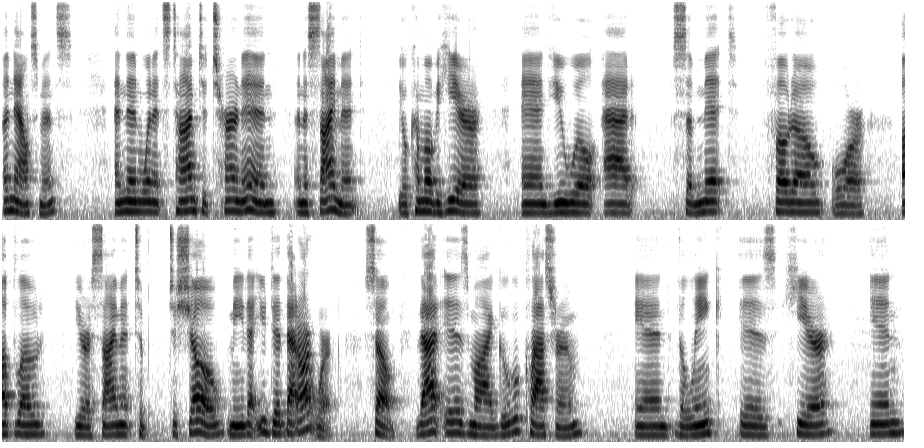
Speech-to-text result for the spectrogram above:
announcements. And then when it's time to turn in an assignment, you'll come over here and you will add submit photo or upload your assignment to, to show me that you did that artwork. So that is my Google Classroom and the link is here in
